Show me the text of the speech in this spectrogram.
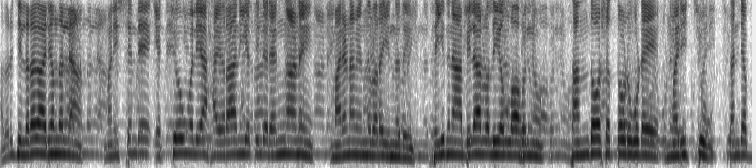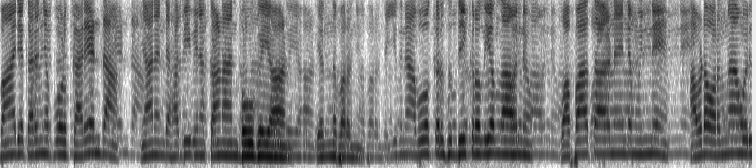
അതൊരു ചില്ലറ കാര്യമൊന്നല്ല. മനുഷ്യന്റെ ഏറ്റവും വലിയ ഹൈറാനിയത്തിന്റെ രംഗാണ് മരണം എന്ന് പറയുന്നത്. സയ്യിദ്ന ബിലാൽ റളിയല്ലാഹുവിനു സന്തോഷത്തോടുകൂടെ മരിച്ചു. തന്റെ ഭാര്യ കരഞ്ഞപ്പോൾ കരയണ്ട ഞാൻ എന്റെ ഹബീബിനെ കാണാൻ പോവുകയാണ് എന്ന് പറഞ്ഞു. സയ്യിദ്ന അബൂബക്കർ സിദ്ദീഖ് അള്ളാഹുനു വഫാത്താണേന്റെ മുന്നേ അവിടെ ഉറങ്ങാൻ ഒരു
